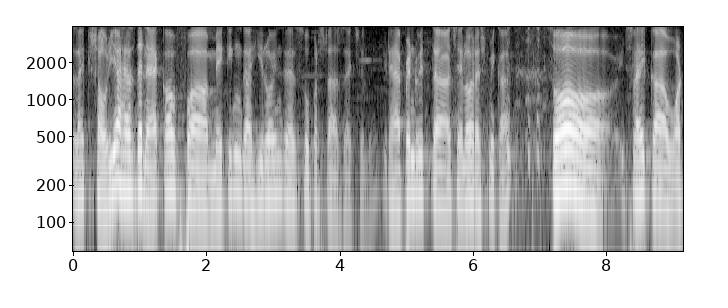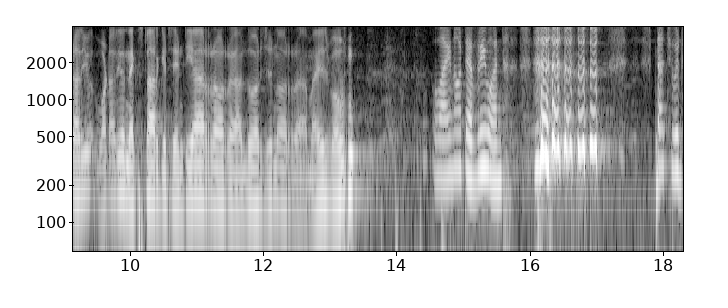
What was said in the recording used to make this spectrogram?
like Shaurya has the knack of uh, making the heroines as superstars actually it happened with uh, Rashmika so it's like uh, what are you what are your next targets NTR or uh, Allu Arjun or uh, Mahesh Babu Why not everyone? Touch wood.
